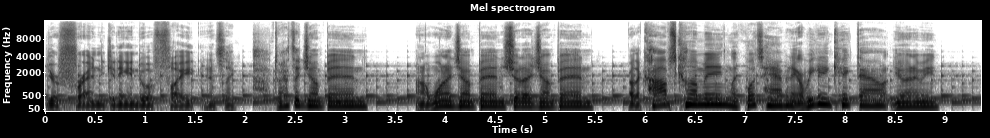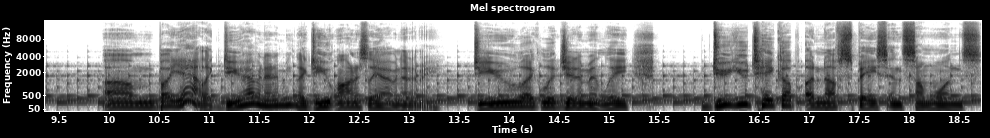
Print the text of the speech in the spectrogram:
your friend getting into a fight and it's like, do I have to jump in? I don't wanna jump in. Should I jump in? Are the cops coming? Like what's happening? Are we getting kicked out? You know what I mean? Um, but yeah, like do you have an enemy? Like do you honestly have an enemy? Do you like legitimately do you take up enough space in someone's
